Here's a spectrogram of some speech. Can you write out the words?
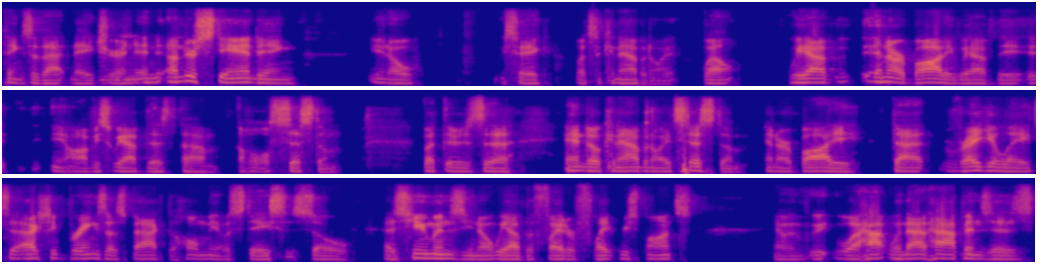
things of that nature. Mm-hmm. And, and understanding, you know, we say, what's a cannabinoid? Well, we have in our body we have the you know obviously we have this um, a whole system but there's a endocannabinoid system in our body that regulates it actually brings us back to homeostasis. So as humans you know we have the fight or flight response and we, what ha- when that happens is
